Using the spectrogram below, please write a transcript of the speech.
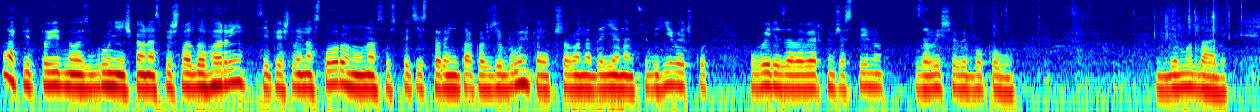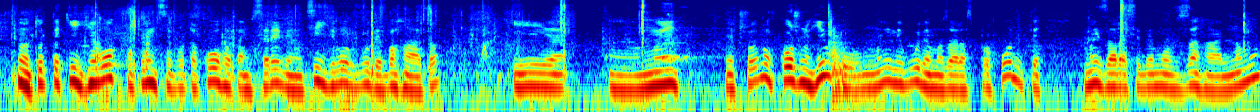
Так, відповідно, ось брунічка у нас пішла до гори, ці пішли на сторону. У нас ось по цій стороні також є брунька. Якщо вона дає нам сюди гілочку, вирізали верхню частину, залишили бокову. Йдемо далі. Ну, тут такий гілок, по принципу такого там всередині, цих гілок буде багато. І е, ми, якщо ну, кожну гілку ми не будемо зараз проходити, ми зараз йдемо в загальному.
